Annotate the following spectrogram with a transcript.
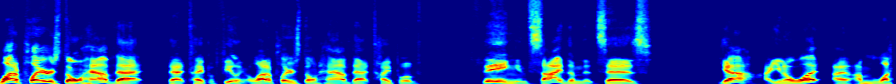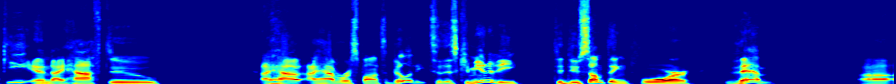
A lot of players don't have that that type of feeling. A lot of players don't have that type of thing inside them that says, "Yeah, you know what? I, I'm lucky, and I have to. I have I have a responsibility to this community to do something for them." Uh,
